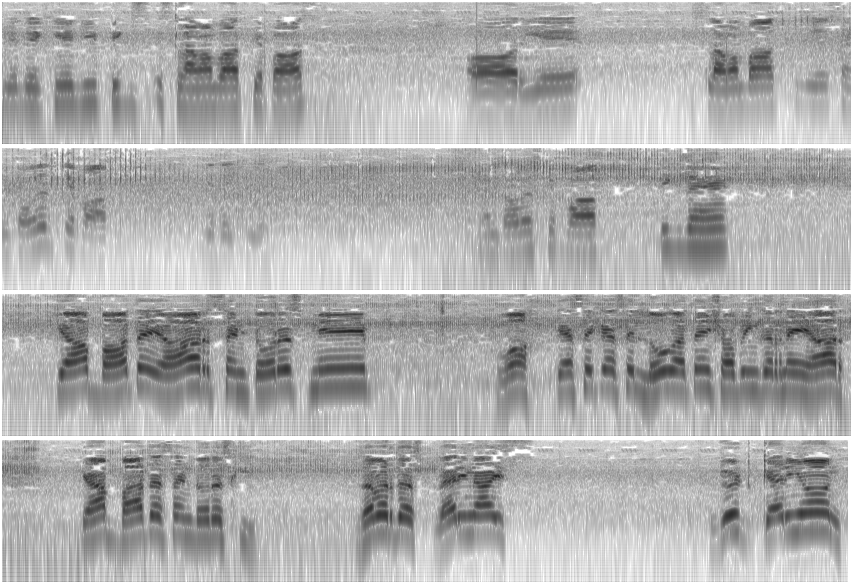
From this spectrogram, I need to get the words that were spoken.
ये देखिए जी पिग्स इस्लामाबाद के पास। और ये इस्लामाबाद ये सेंटोरस के पास। ये देखिए। सेंटोरस के पास पिग्स हैं। क्या बात है यार सेंटोरस में वाह, कैसे कैसे लोग आते हैं शॉपिंग करने यार। क्या बात है सेंटोरस की। ज़बरदस्त very nice good carry on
